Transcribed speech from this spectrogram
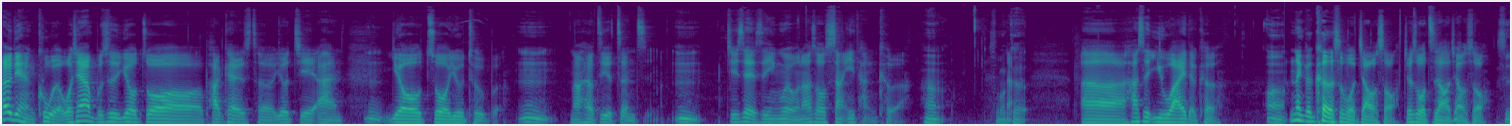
他有点很酷的，我现在不是又做 podcast，又接案，嗯。又做 YouTube，嗯。然后还有自己的正职嘛。嗯。其实也是因为我那时候上一堂课啊，嗯，什么课？呃，他是 UI 的课，嗯，那个课是我教授，就是我指导教授，是，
